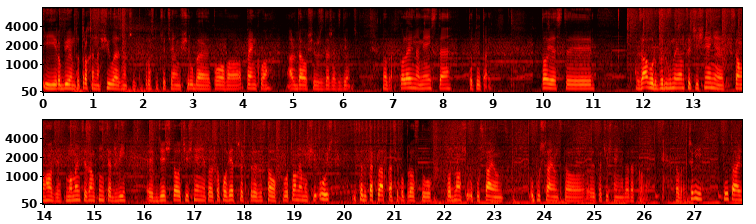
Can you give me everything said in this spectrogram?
i robiłem to trochę na siłę, znaczy po prostu przeciąłem śrubę, połowa pękła, ale dało się już zderzak zdjąć. Dobra, kolejne miejsce to tutaj. To jest yy, zawór wyrównujący ciśnienie w samochodzie. W momencie zamknięcia drzwi y, gdzieś to ciśnienie, to, to powietrze, które zostało wtłoczone musi ujść i wtedy ta klapka się po prostu podnosi upuszczając, upuszczając to, y, to ciśnienie dodatkowe. Dobra, czyli tutaj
